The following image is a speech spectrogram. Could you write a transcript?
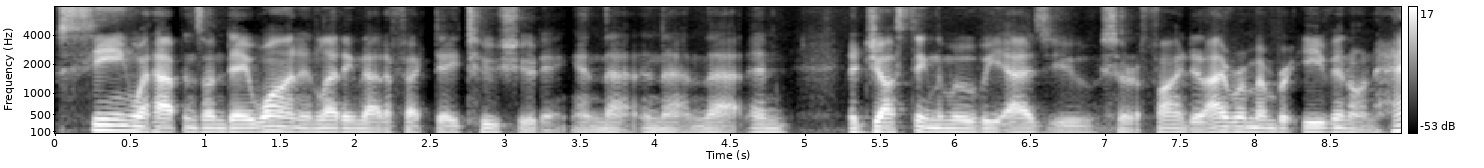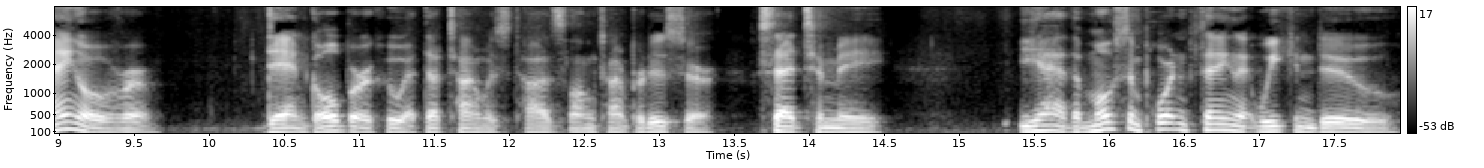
seeing what happens on day one and letting that affect day two shooting and that and that and that and adjusting the movie as you sort of find it. I remember even on Hangover, Dan Goldberg, who at that time was Todd's longtime producer, said to me, Yeah, the most important thing that we can do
